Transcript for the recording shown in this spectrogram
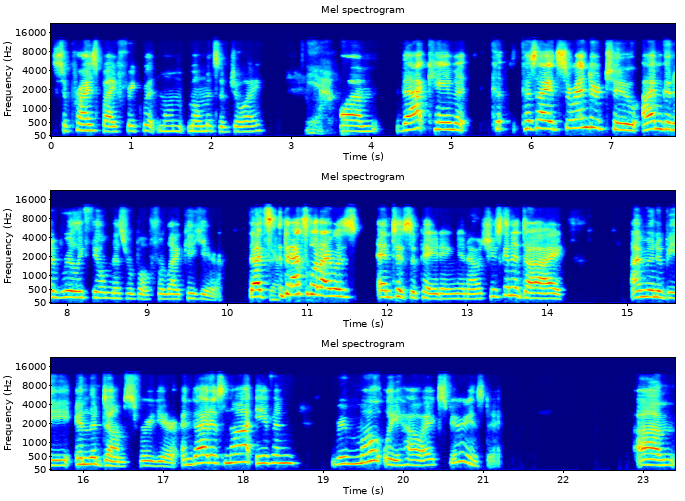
surprised by frequent mom- moments of joy. Yeah. Um, that came at because I had surrendered to I'm going to really feel miserable for like a year. That's yeah. that's what I was anticipating. You know, she's going to die. I'm going to be in the dumps for a year, and that is not even remotely how I experienced it. Um,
